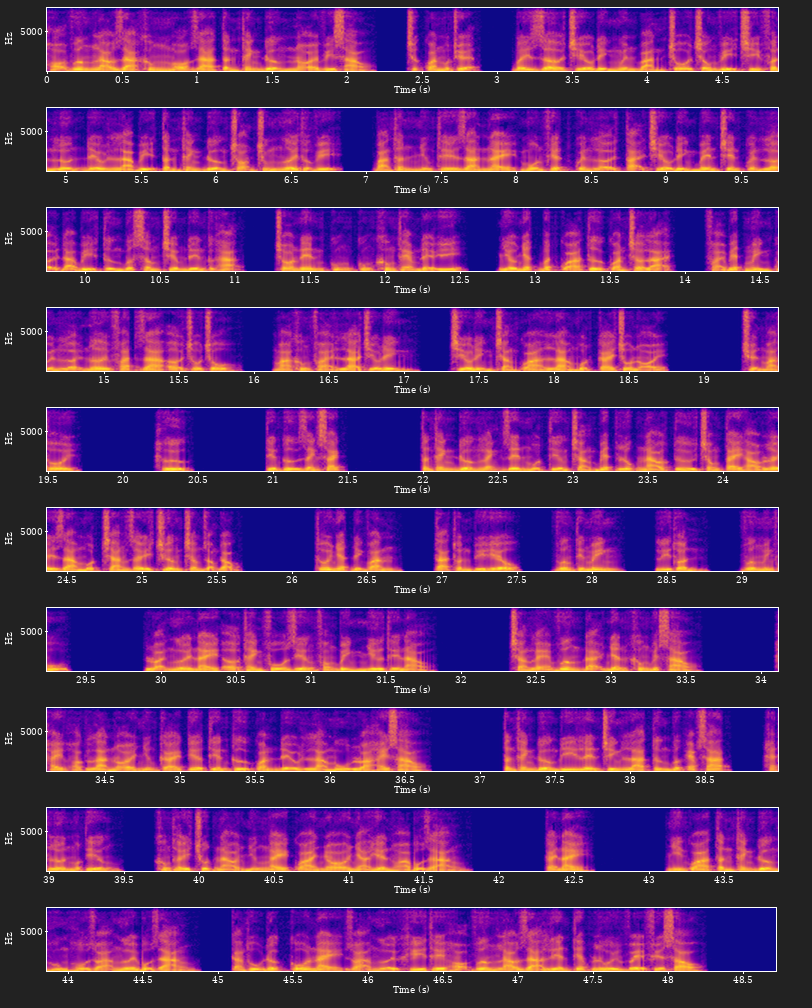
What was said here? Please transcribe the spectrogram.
Họ vương lão giả không mỏ ra tần thanh đường nói vì sao, chức quan một chuyện, bây giờ triều đình nguyên bản chỗ chống vị trí phần lớn đều là bị tần thanh đường chọn chúng người thượng vị, bản thân những thế gian này môn phiệt quyền lợi tại triều đình bên trên quyền lợi đã bị từng bước xâm chiếm đến cực hạn, cho nên cũng cũng không thèm để ý, nhiều nhất bất quá từ quan trở lại, phải biết mình quyền lợi nơi phát ra ở chỗ chỗ, mà không phải là triều đình triều đình chẳng qua là một cái chỗ nói chuyện mà thôi. Hừ. tiến cử danh sách. Tần thanh đường lạnh rên một tiếng chẳng biết lúc nào từ trong tay áo lấy ra một trang giấy trương trầm giọng đọc. Thôi nhất định văn, tạ thuần túy hiếu, vương tiến minh, lý thuần, vương minh phụ. Loại người này ở thành phố giếng phong bình như thế nào? Chẳng lẽ vương đại nhân không biết sao? Hay hoặc là nói những cái tia tiến cử quan đều là mù loà hay sao? Tần thanh đường đi lên chính là từng bước ép sát, hét lớn một tiếng, không thấy chút nào những ngày qua nho nhã hiền hòa bộ dáng. Cái này, nhìn qua tần thanh đường hùng hổ dọa người bộ dáng, cảm thụ được cỗ này dọa người khí thế họ vương láo giả liên tiếp lui về phía sau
